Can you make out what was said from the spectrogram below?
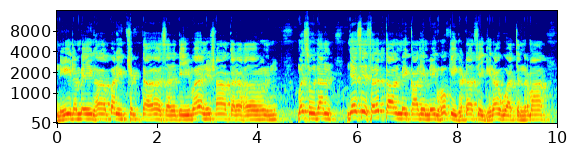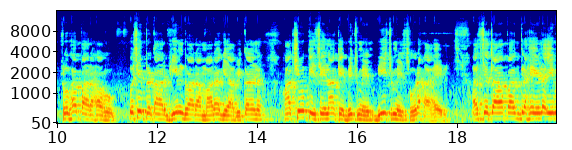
नील मेघ परिक्षिप्त सरदीव निशाकर। मधुसूदन जैसे शरत काल में काले मेघों की घटा से घिरा हुआ चंद्रमा शोभा पा रहा हो, उसी प्रकार भीम द्वारा मारा गया विकर्ण हाथियों की सेना के बीच में बीच में सो रहा है। अस्य चापग्रहेण इव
